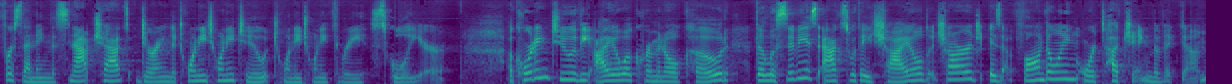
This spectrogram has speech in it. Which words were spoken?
for sending the Snapchats during the 2022 2023 school year. According to the Iowa Criminal Code, the lascivious acts with a child charge is fondling or touching the victim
